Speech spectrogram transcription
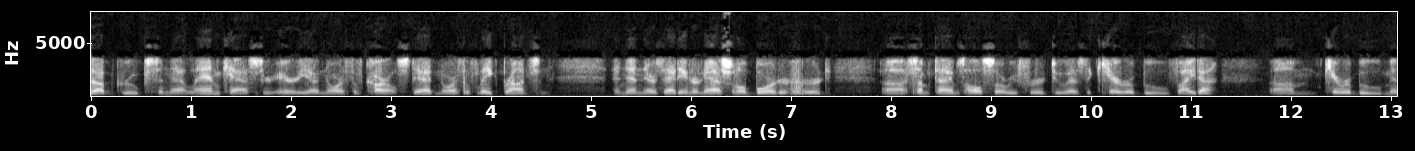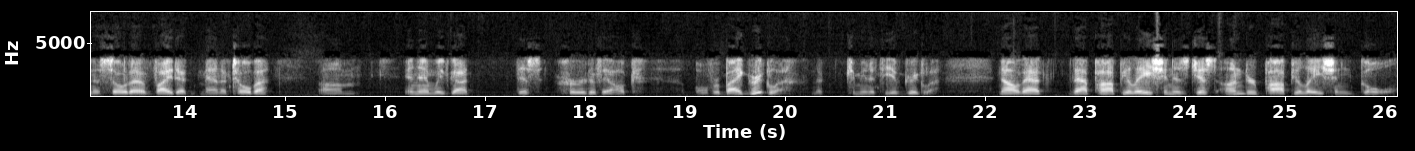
subgroups in that Lancaster area north of Karlstad, north of Lake Bronson, and then there's that international border herd, uh, sometimes also referred to as the Caribou Vita, um, Caribou Minnesota, Vita Manitoba, um, and then we've got this herd of elk over by Grygla, the community of Grygla. Now that that population is just under population goal,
